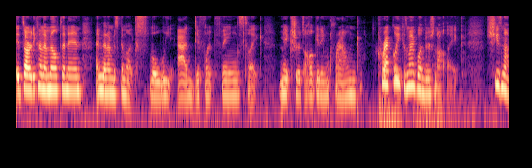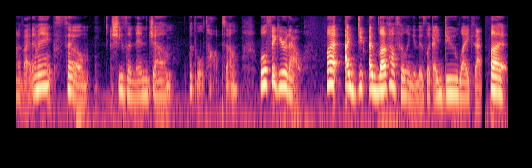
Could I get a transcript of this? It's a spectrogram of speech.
it's already kind of melted in and then i'm just gonna like slowly add different things to like make sure it's all getting ground correctly because my blender's not like she's not a vitamix so she's a ninja with a little top so we'll figure it out but i do i love how filling it is like i do like that but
